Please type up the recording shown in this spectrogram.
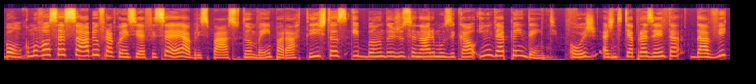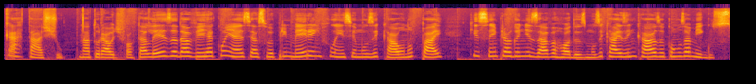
Bom, como você sabe, o Frequência FCE abre espaço também para artistas e bandas do cenário musical independente. Hoje, a gente te apresenta Davi Cartacho. Natural de Fortaleza, Davi reconhece a sua primeira influência musical no pai, que sempre organizava rodas musicais em casa com os amigos.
